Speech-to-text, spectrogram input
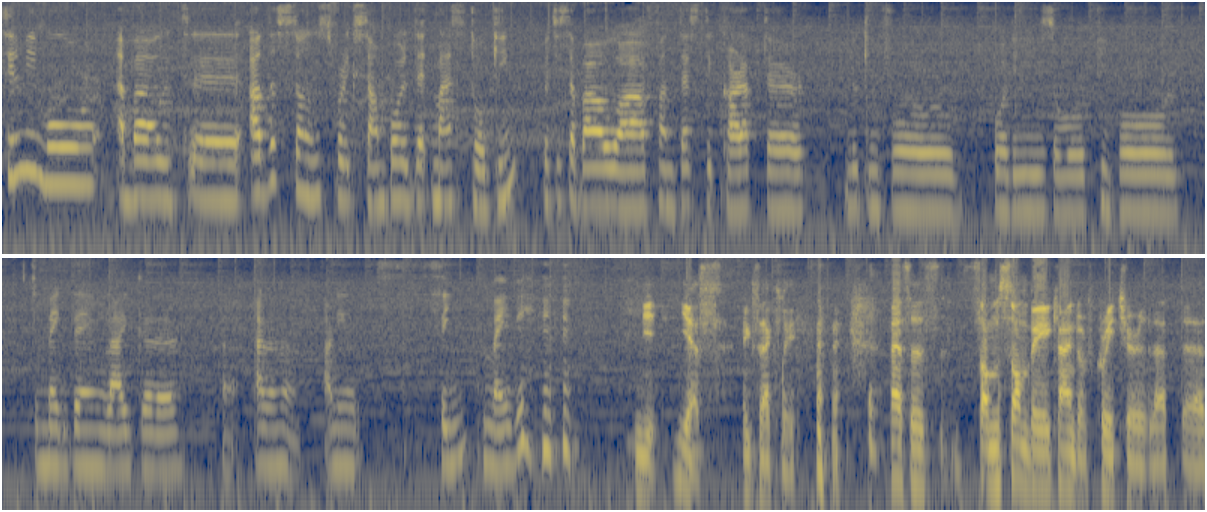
tell me more about uh, other songs, for example, that Mass Talking, which is about a fantastic character looking for bodies or people to make them like uh, uh, I don't know a new thing maybe. y- yes, exactly. As a some zombie kind of creature that uh,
